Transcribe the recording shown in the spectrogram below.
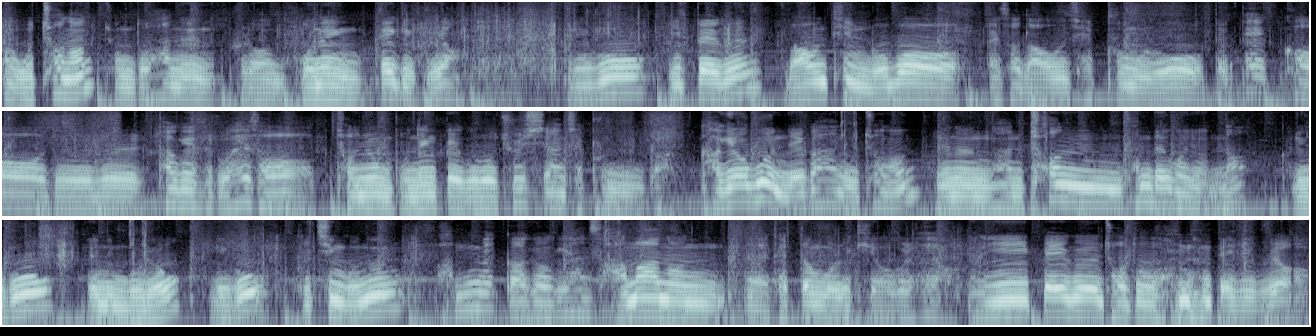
한 5,000원 정도 하는 그런 보냉 백이고요 그리고 이 백은 마운틴 로버에서 나온 제품으로 백패커들을 타겟으로 해서 전용 보냉백으로 출시한 제품입니다. 가격은 얘가 한 5,000원, 얘는 한 1,300원이었나? 그리고 얘는 무료, 그리고 이 친구는 판매 가격이 한 4만원 됐던 걸로 기억을 해요. 이 백은 저도 없는 백이고요.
